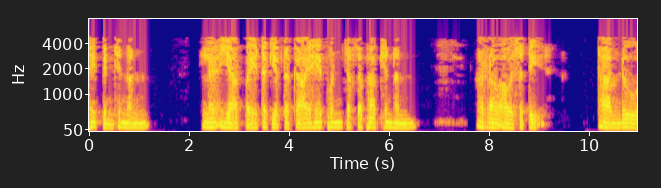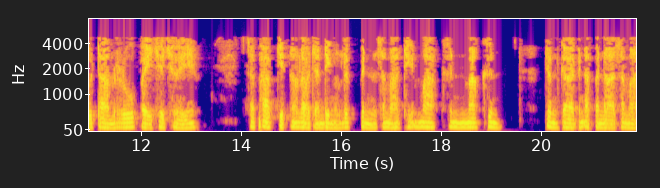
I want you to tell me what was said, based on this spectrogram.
ให้เป็นเช่นนั้น และอย่าไปตะเกียบตะกายให้พ้นจากสภาพเช่นนั้น เราเอาสติ ตามดูตามรู้ไปเฉยๆ สภาพจิตของเราจะดิ่งลึกเป็นสมาธิมากขึ้นมากขึ้น จนกลายเป็นอัปปนาสมา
